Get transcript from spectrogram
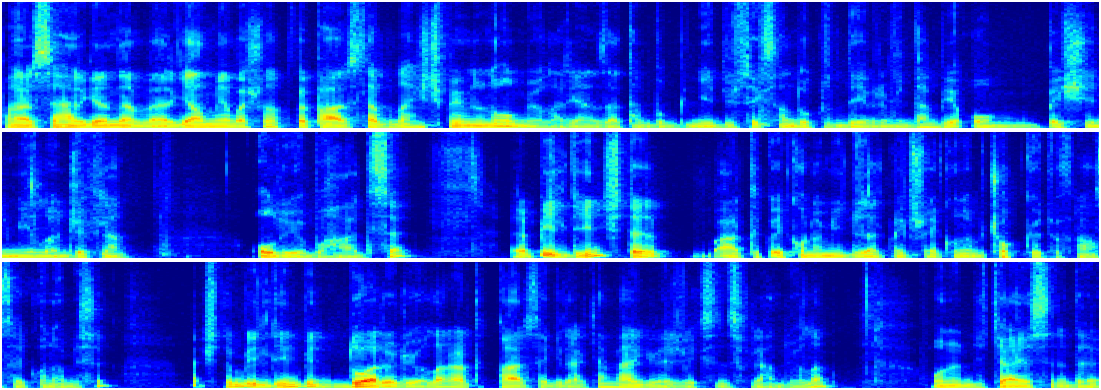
Paris'e her girenden vergi almaya başlıyorlar ve Parisler buna hiç memnun olmuyorlar. Yani zaten bu 1789 devriminden bir 15-20 yıl önce falan oluyor bu hadise. E, bildiğin işte artık ekonomiyi düzeltmek için ekonomi çok kötü Fransa ekonomisi. İşte bildiğin bir duvar örüyorlar. Artık Paris'e girerken vergi vereceksiniz falan diyorlar. Onun hikayesini de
